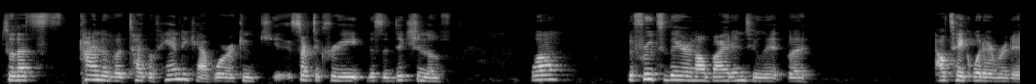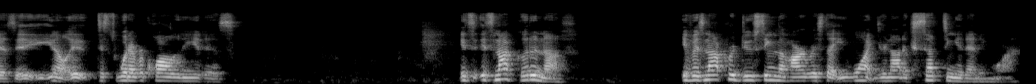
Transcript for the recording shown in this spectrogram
So that's kind of a type of handicap where it can start to create this addiction of, well, the fruit's there and I'll bite into it, but I'll take whatever it is, it, you know, it, just whatever quality it is. It's, it's not good enough. If it's not producing the harvest that you want, you're not accepting it anymore.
